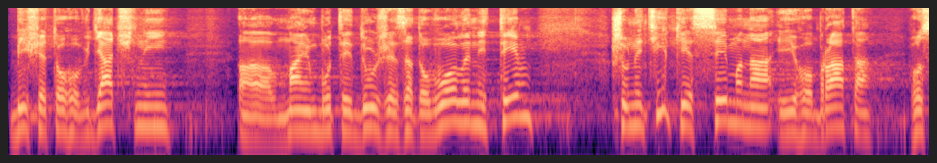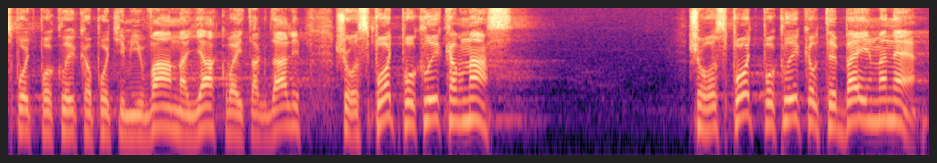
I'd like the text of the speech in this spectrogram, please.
більше того, вдячні, маємо бути дуже задоволені тим, що не тільки Симона і його брата Господь покликав потім Івана, Якова і так далі, що Господь покликав нас, що Господь покликав тебе і мене.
